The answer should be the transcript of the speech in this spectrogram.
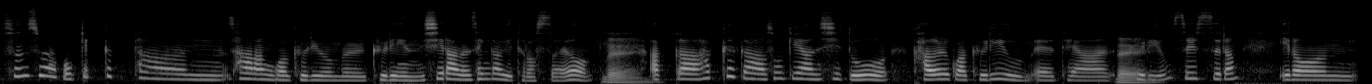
순수하고 깨끗한 사랑과 그리움을 그린 시라는 생각이 들었어요. 네. 아까 하크가 소개한 시도 가을과 그리움에 대한 네. 그리움, 쓸쓸함 이런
